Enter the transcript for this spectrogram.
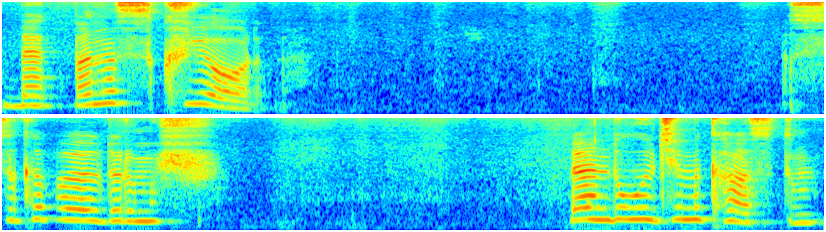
Bak bana sıkıyor orada. Sıkıp öldürmüş. Ben de ultimi kastım.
